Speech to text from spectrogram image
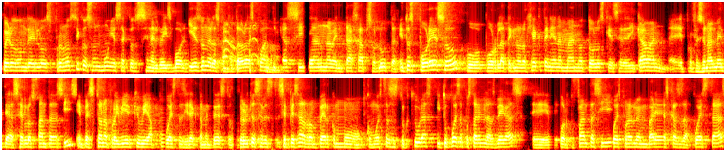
pero donde los pronósticos son muy exactos es en el béisbol y es donde las computadoras cuánticas sí dan una ventaja absoluta. Entonces por eso, por, por la tecnología que tenían a mano todos los que se dedicaban eh, profesionalmente a hacer los fantasies, empezaron a prohibir que hubiera apuestas directamente de esto. Pero ahorita se, se empiezan a romper como, como estas estructuras y tú puedes apostar en Las Vegas eh, por tu fantasy, puedes ponerlo en varias casas de apuestas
